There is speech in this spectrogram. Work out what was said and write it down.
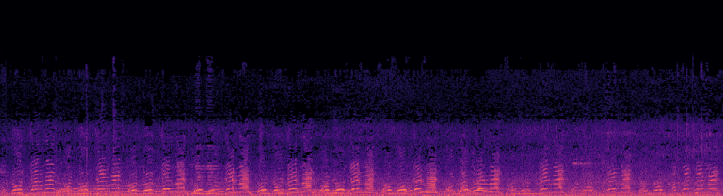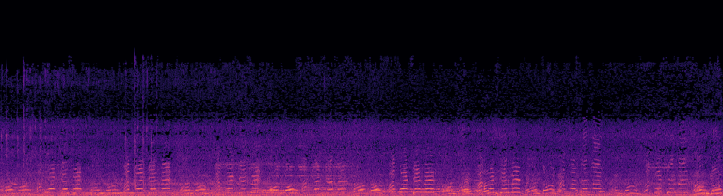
German! German! German! German! German! One German! Down, down! One for German! Down! One for German! Down, down!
